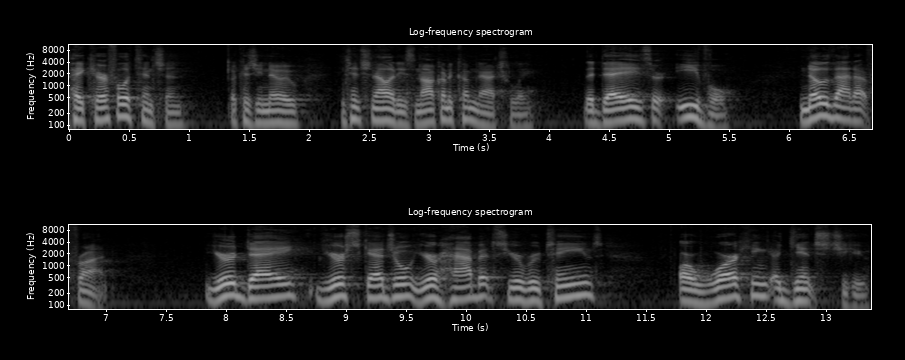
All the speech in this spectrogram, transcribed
pay careful attention because you know intentionality is not going to come naturally. The days are evil. Know that up front. Your day, your schedule, your habits, your routines are working against you.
